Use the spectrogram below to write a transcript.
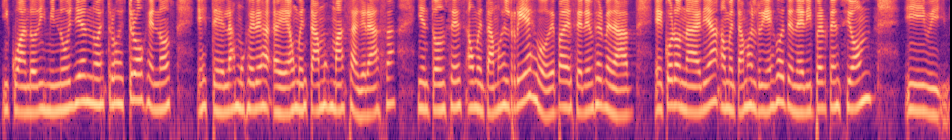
Y cuando disminuyen nuestros estrógenos, este, las mujeres eh, aumentamos masa grasa y entonces aumentamos el riesgo de padecer enfermedad eh, coronaria, aumentamos el riesgo de tener hipertensión y,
